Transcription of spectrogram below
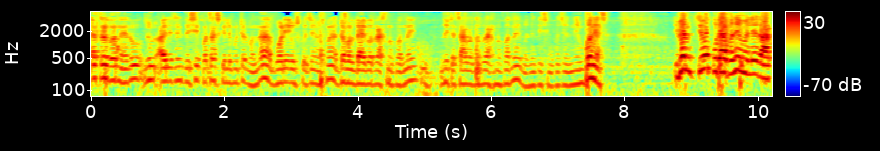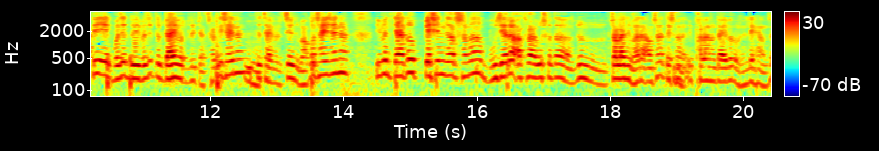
यात्रा गर्नेहरू जुन अहिले चाहिँ दुई सय पचास किलोमिटरभन्दा बढी उसको चाहिँ उसमा डबल ड्राइभर राख्नुपर्ने दुईवटा चालकहरू राख्नुपर्ने भन्ने किसिमको चाहिँ नियम बनिएको छ। इभन त्यो कुरा पनि मैले राति एक बजे दुई बजे त्यो ड्राइभर दुइटा छ कि छैन त्यो ड्राइभर चेन्ज भएको छ कि छैन। इभन त्यहाँको पेसेन्जरसँग बुझेर अथवा उसको त जुन चलानी भएर आउँछ त्यसमा फलानु ड्राइभर भनेर लेखा हुन्छ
